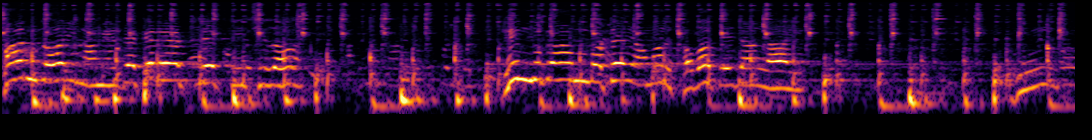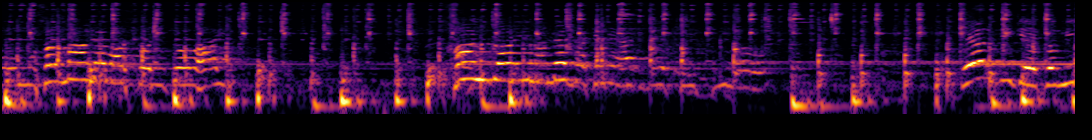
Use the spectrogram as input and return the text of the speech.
সঞ্জয় নামে দেখে এক ব্যক্তি ছিল। হিন্দু গ্রাম বটে, আমার সভাতে জানাই। হিন্দু মুসলমানে বাস করিত ভাই। সঞ্জয় নামে দেখে এক ব্যক্তি ছিল এর দিকে জমি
